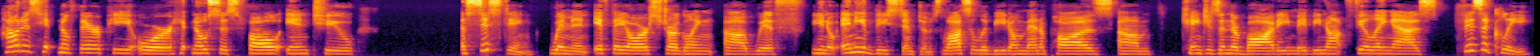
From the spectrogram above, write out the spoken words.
how does hypnotherapy or hypnosis fall into assisting women if they are struggling uh, with you know any of these symptoms loss of libido menopause um, changes in their body maybe not feeling as physically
